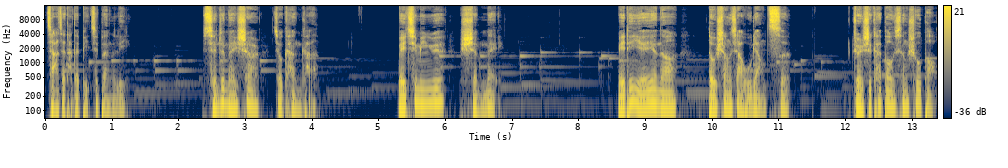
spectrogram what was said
夹在他的笔记本里。闲着没事儿就看看，美其名曰审美。每天爷爷呢，都上下午两次，准时开报箱收报，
